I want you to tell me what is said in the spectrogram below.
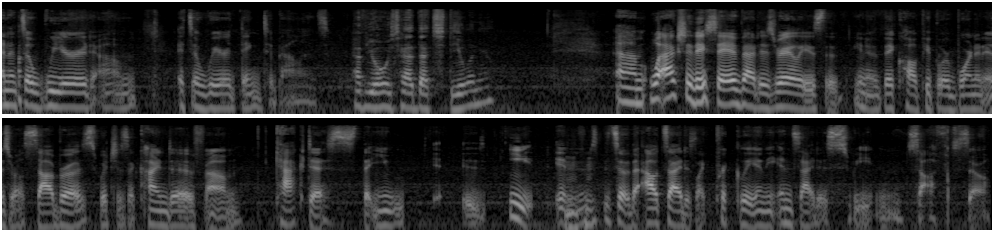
and it's a weird um, it's a weird thing to balance Have you always had that steel in you? Um, well, actually, they say about Israelis that you know they call people who are born in Israel sabras, which is a kind of um, cactus that you eat. In so the outside is like prickly and the inside is sweet and soft. So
